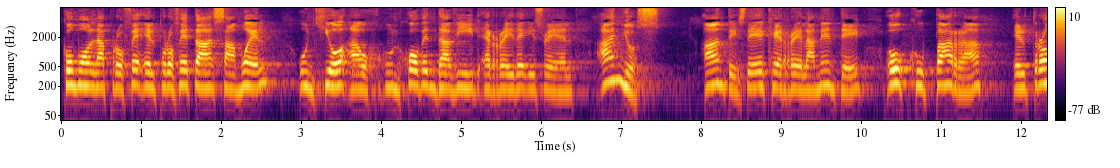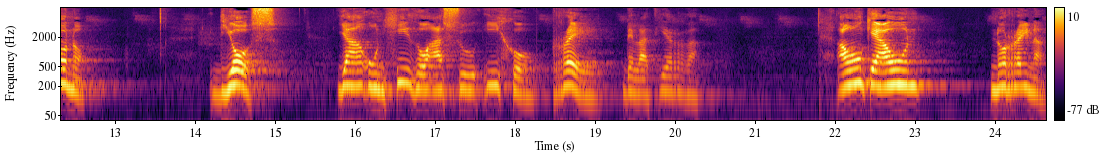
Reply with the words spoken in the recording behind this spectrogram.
Como el profeta Samuel ungió a un joven David, el rey de Israel, años antes de que realmente ocupara el trono. Dios ya ha ungido a su Hijo Rey de la tierra. Aunque aún no reina,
